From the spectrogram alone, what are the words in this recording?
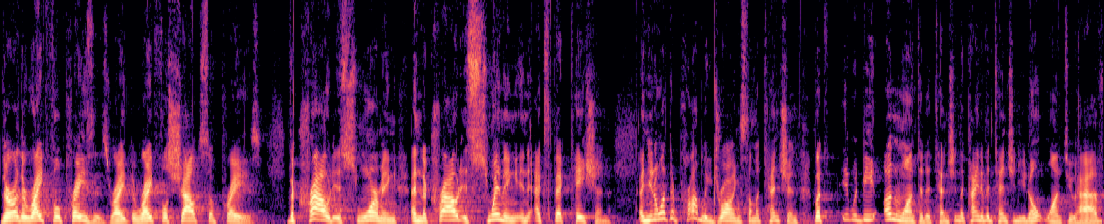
there are the rightful praises, right? The rightful shouts of praise. The crowd is swarming and the crowd is swimming in expectation. And you know what? They're probably drawing some attention, but it would be unwanted attention, the kind of attention you don't want to have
